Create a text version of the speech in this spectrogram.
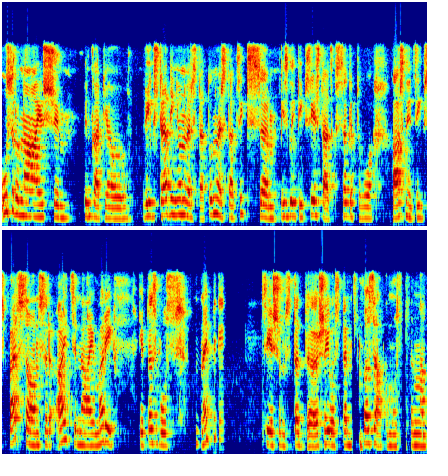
uzrunājuši pirmkārt jau Rīgas Tradiņu universitāte, universitāte, citas um, izglītības iestādes, kas sagatavo ārstniecības personas ar aicinājumu arī, ja tas būs nepieciešams, tad uh, šajos pasākumos uh,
